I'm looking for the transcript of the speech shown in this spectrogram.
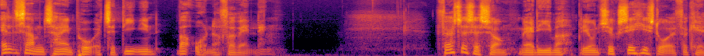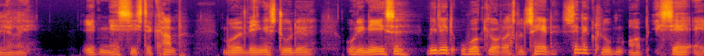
Alt sammen tegn på, at Sardinien var under forvandling. Første sæson med Arriva blev en succeshistorie for Cagliari. I den næstsidste kamp mod vingestudie Udinese ville et uafgjort resultat sende klubben op i Serie A.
